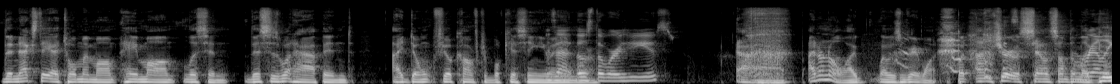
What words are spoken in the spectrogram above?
The next day, I told my mom, "Hey, mom, listen. This is what happened. I don't feel comfortable kissing you Is that anymore." those the words you used? I don't know. I, I was in grade one, but I'm sure it sounds something like Really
